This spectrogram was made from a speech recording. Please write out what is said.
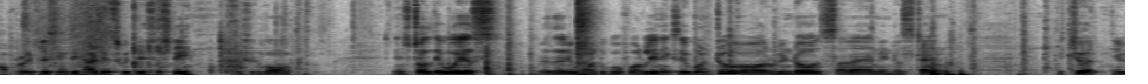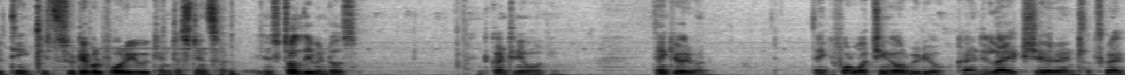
after replacing the hard disk with the SSD you should go install the OS whether you want to go for Linux Ubuntu or Windows 7 Windows 10 which whichever you think is suitable for you you can just install the windows and continue working. Thank you everyone. Thank you for watching our video. Kindly like share and subscribe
